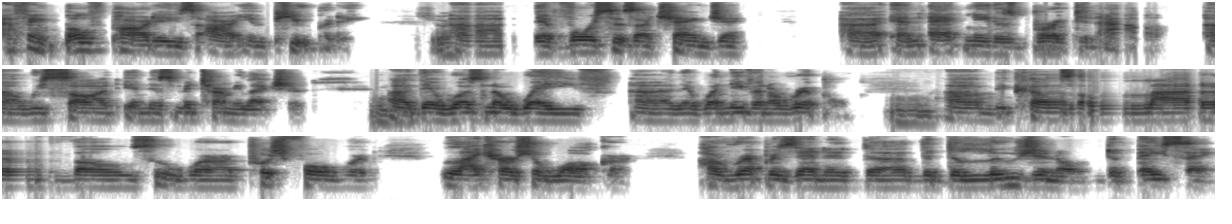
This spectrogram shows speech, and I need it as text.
I think both parties are in puberty. Sure. Uh, their voices are changing, uh, and acne is breaking out. Uh, we saw it in this midterm election. Mm-hmm. Uh, there was no wave. Uh, there wasn't even a ripple mm-hmm. Um, because a lot of those who were pushed forward, like Herschel Walker, represented uh, the delusional, debasing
